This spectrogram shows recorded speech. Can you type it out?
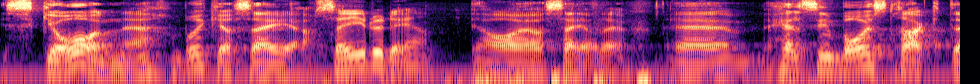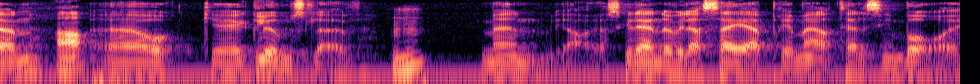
Skåne brukar jag säga. Säger du det? Ja, jag säger det. Eh, Helsingborgstrakten ja. Eh, och eh, Glumslöv. Mm. Men ja, jag skulle ändå vilja säga primärt Helsingborg.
